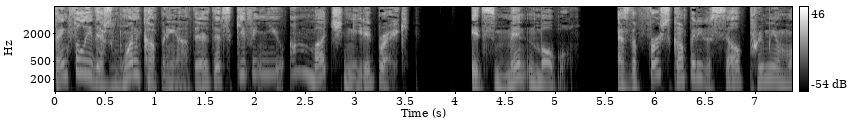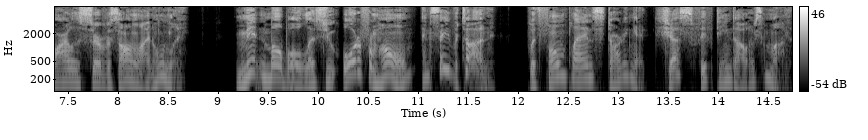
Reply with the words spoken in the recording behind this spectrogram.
Thankfully, there's one company out there that's giving you a much needed break. It's Mint Mobile. As the first company to sell premium wireless service online only, Mint Mobile lets you order from home and save a ton with phone plans starting at just $15 a month.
